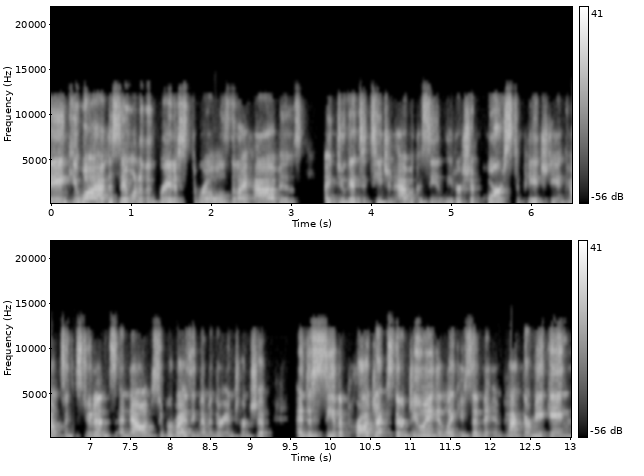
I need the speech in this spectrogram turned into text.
Thank you. Well, I have to say, one of the greatest thrills that I have is I do get to teach an advocacy and leadership course to PhD and counseling students. And now I'm supervising them in their internship. And to see the projects they're doing, and like you said, the impact they're making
